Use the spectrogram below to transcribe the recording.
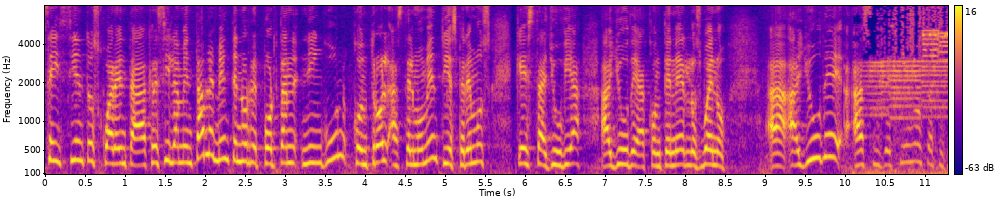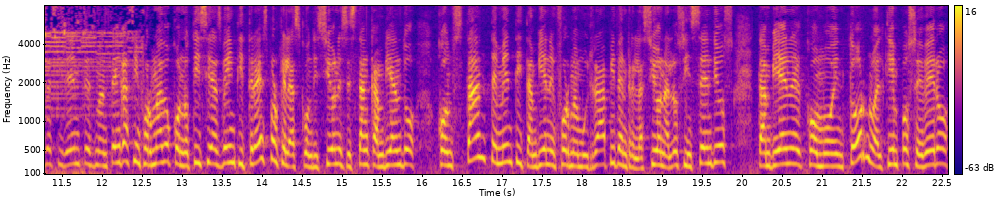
640 acres y lamentablemente no reportan ningún control hasta el momento y esperemos que esta lluvia ayude a contenerlos. Bueno, ayude a sus vecinos, a sus residentes, manténgase informado con Noticias 23 porque las condiciones están cambiando constantemente y también en forma muy rápida en relación a los incendios, también eh, como en torno al tiempo severo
